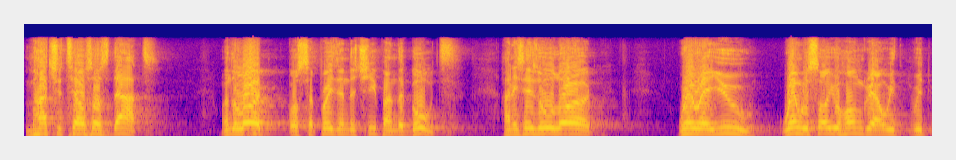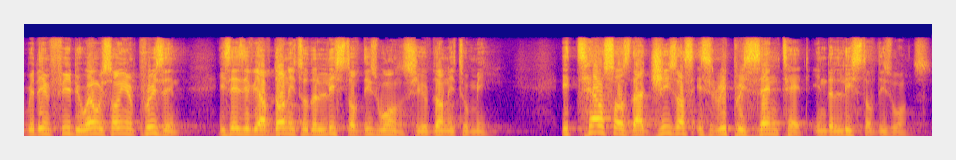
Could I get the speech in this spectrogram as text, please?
Matthew tells us that when the Lord was separating the sheep and the goats, and he says, Oh Lord, where were you when we saw you hungry and we, we, we didn't feed you? When we saw you in prison? He says, If you have done it to the least of these ones, you've done it to me. It tells us that Jesus is represented in the list of these ones.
